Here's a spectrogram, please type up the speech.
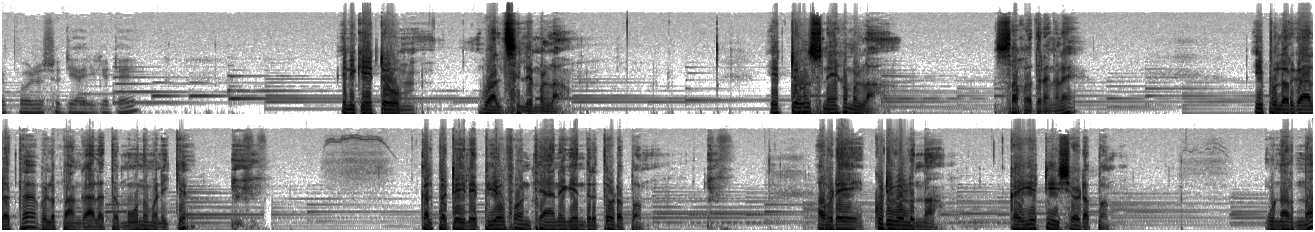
എപ്പോഴും ശുദ്ധിയായിരിക്കട്ടെ. എനിക്ക് ഏറ്റവും വാത്സല്യമുള്ള ഏറ്റവും സ്നേഹമുള്ള സഹോദരങ്ങളെ ഈ പുലർകാലത്ത് വെളുപ്പാങ്കാലത്ത് മൂന്ന് മണിക്ക് കൽപ്പറ്റയിലെ പി എഫ് ഫോൺ ധ്യാന കേന്ദ്രത്തോടൊപ്പം അവിടെ കുടികൊള്ളുന്ന കയ്യെട്ടി ഈശോടൊപ്പം ഉണർന്ന്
